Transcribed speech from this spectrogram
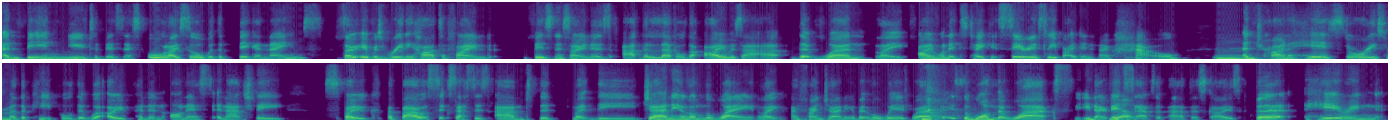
And being new to business, all I saw were the bigger names. So it was really hard to find business owners at the level that I was at that weren't like, I wanted to take it seriously, but I didn't know how. Mm. And trying to hear stories from other people that were open and honest and actually spoke about successes and the like the journey along the way like i find journey a bit of a weird word but it's the one that works you know it yeah. serves a purpose guys but hearing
